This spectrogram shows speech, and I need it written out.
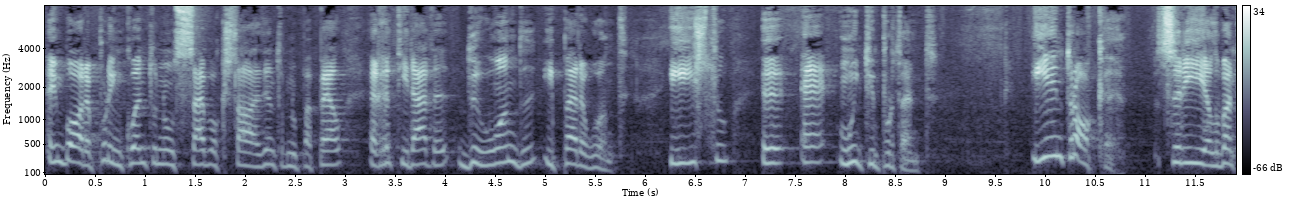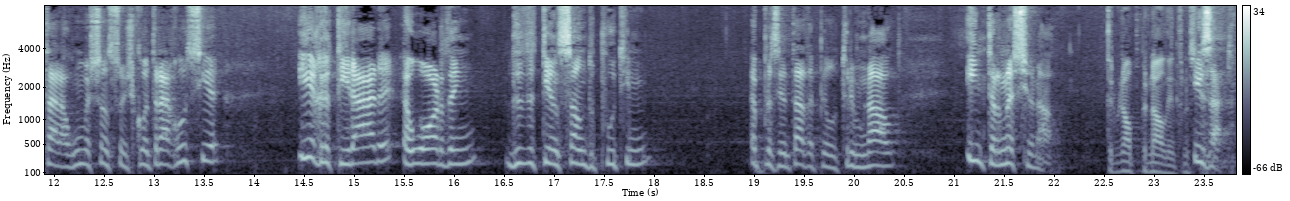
embora por enquanto não se saiba o que está lá dentro no papel, a retirada de onde e para onde. E isto eh, é muito importante. E em troca seria levantar algumas sanções contra a Rússia e retirar a ordem de detenção de Putin apresentada pelo Tribunal Internacional. Tribunal Penal Internacional. Exato.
